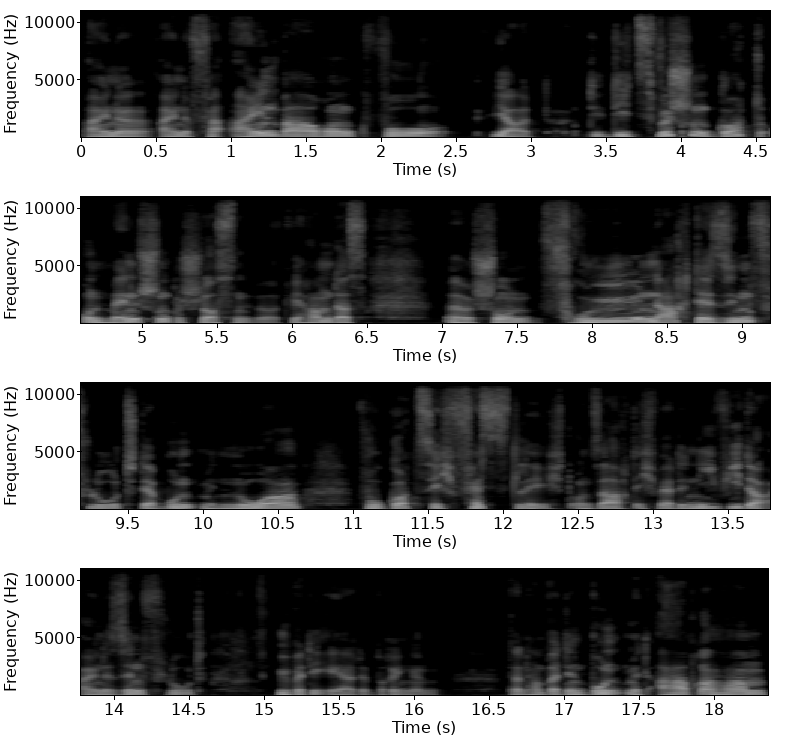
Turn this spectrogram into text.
eine, eine Vereinbarung, wo ja die, die zwischen Gott und Menschen geschlossen wird. Wir haben das äh, schon früh nach der Sinnflut, der Bund mit Noah, wo Gott sich festlegt und sagt, ich werde nie wieder eine Sinnflut über die Erde bringen. Dann haben wir den Bund mit Abraham,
